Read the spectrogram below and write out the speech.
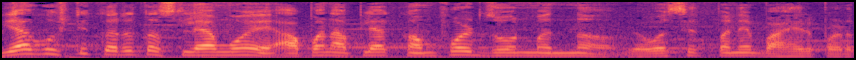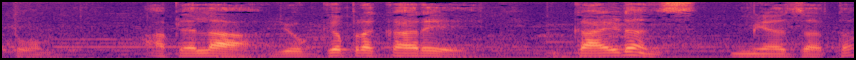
या गोष्टी करत असल्यामुळे आपण आपल्या कम्फर्ट झोनमधनं व्यवस्थितपणे बाहेर पडतो. आपल्याला योग्य प्रकारे गायडन्स मिळत जातं.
